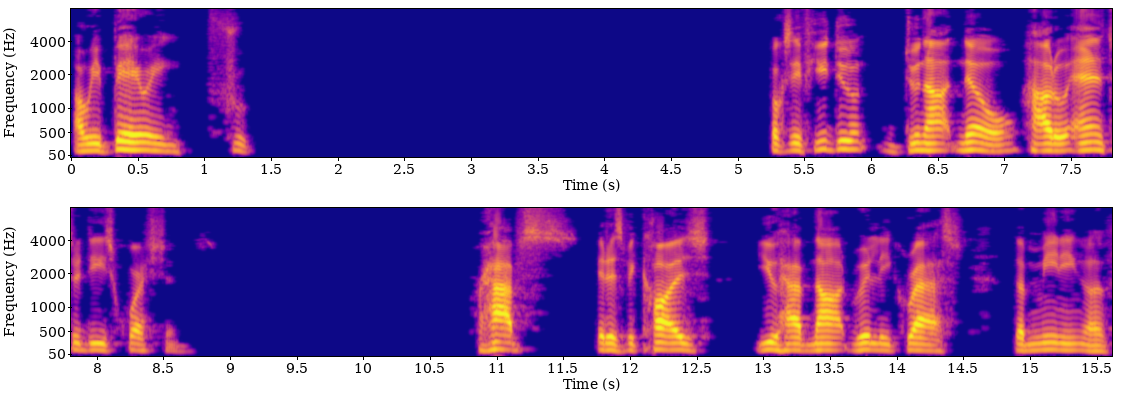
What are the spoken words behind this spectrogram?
Are we bearing fruit? Folks, if you do, do not know how to answer these questions, perhaps it is because you have not really grasped the meaning of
